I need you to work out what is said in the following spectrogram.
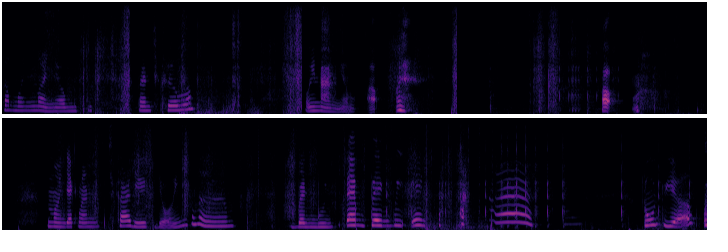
Tamam, oyun oynayalım lütfen. Ben çıkalım. Oyun oynayalım. Aa. Aa. Oyuncaklarını çıkardık. Hadi oynayalım. Ben bu ben ben bu ben. Ne oldu ya?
